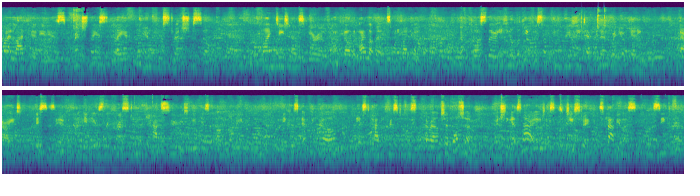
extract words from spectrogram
quite like it. It is French lace layered with beautiful stretch silk. Fine details here of velvet. I love it. It's one of my favorite. Of course, though, if you're looking for something really decadent when you're getting married, this is it. It is the crystal catsuit. It is unbelievable because every girl needs to have crystals around her bottom when she gets married. It's, a G-string. It's fabulous. See-through.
